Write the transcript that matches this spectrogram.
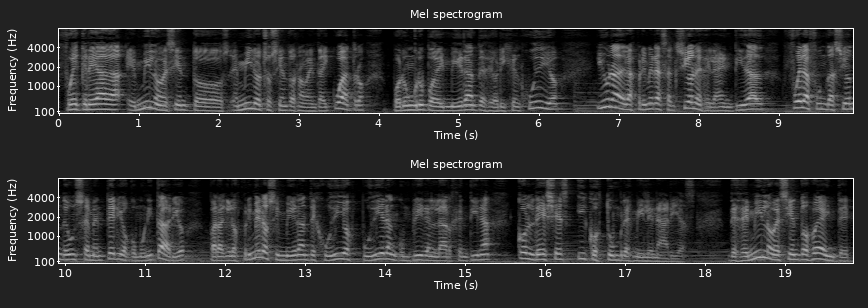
Fue creada en, 1900, en 1894 por un grupo de inmigrantes de origen judío y una de las primeras acciones de la entidad fue la fundación de un cementerio comunitario para que los primeros inmigrantes judíos pudieran cumplir en la Argentina con leyes y costumbres milenarias. Desde 1920,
